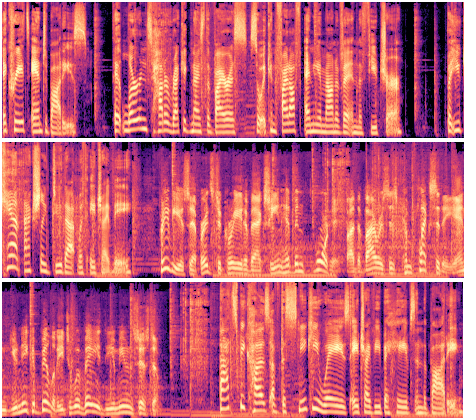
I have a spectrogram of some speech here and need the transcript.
it creates antibodies. It learns how to recognize the virus so it can fight off any amount of it in the future. But you can't actually do that with HIV. Previous efforts to create a vaccine have been thwarted by the virus's complexity and unique ability to evade the immune system. That's because of the sneaky ways HIV behaves in the body.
